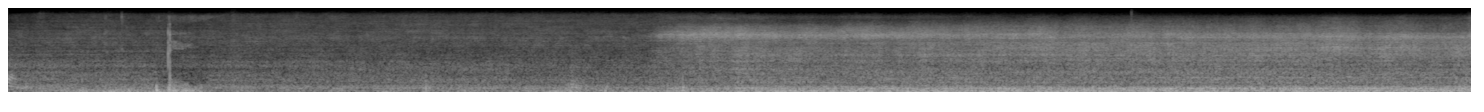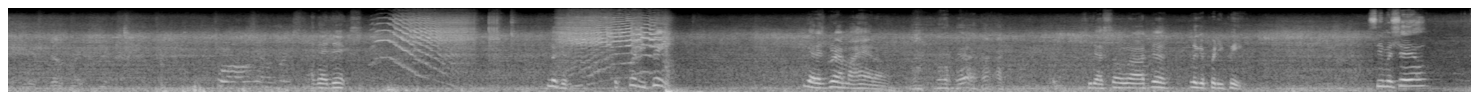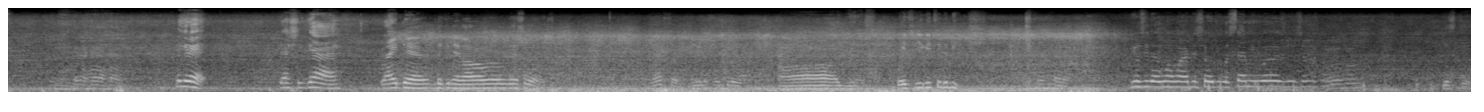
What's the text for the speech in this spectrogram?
I got dicks. Look, it's, it's pretty pink. He got his grandma hat on. See that solar out there? Look at pretty Pete. See Michelle? Look at that. That's your guy right there looking at all of this water. That's a beautiful blue. Oh, yes. Wait till you get to the beach. You don't see that one where I just showed you what Sammy was? Mm-hmm. This dude.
